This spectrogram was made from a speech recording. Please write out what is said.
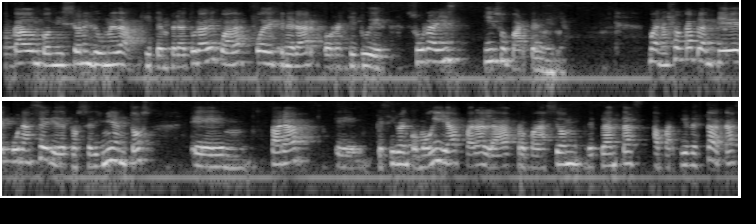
colocado en condiciones de humedad y temperatura adecuadas puede generar o restituir su raíz y su parte aérea. Bueno, yo acá planteé una serie de procedimientos eh, para, eh, que sirven como guía para la propagación de plantas a partir de estacas.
